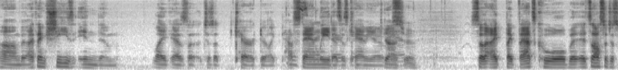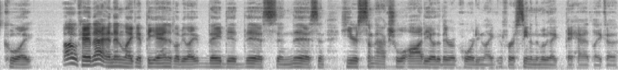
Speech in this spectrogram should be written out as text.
um but i think she's in them like as a, just a character like how stan lee does his character. cameos Gotcha. So that I like that's cool, but it's also just cool like oh, okay that and then like at the end it'll be like they did this and this and here's some actual audio that they're recording like for a scene in the movie like they had like a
